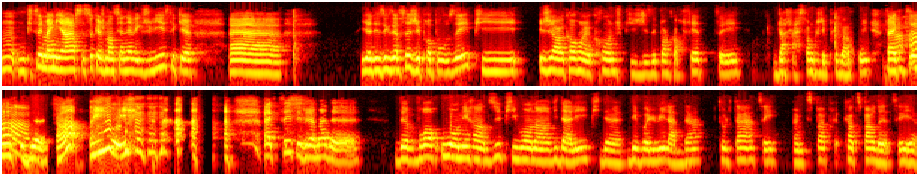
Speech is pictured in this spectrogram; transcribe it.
Hum, puis, tu sais, même hier, c'est ça que je mentionnais avec Julie, c'est que euh, il y a des exercices que j'ai proposés, puis j'ai encore un crunch, puis je ne les ai pas encore faits, tu sais, de la façon que je l'ai présenté. Fait que, tu sais, ah, oui, oui. fait que, tu sais, c'est vraiment de, de voir où on est rendu, puis où on a envie d'aller, puis d'évoluer là-dedans tout le temps, tu sais, un petit peu après. Quand tu parles de, tu sais,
